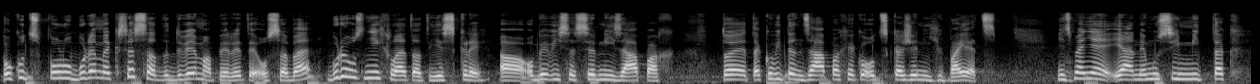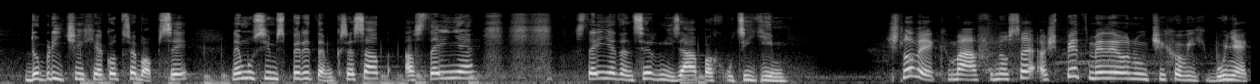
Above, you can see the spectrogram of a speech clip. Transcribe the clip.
Pokud spolu budeme křesat dvěma pyrity o sebe, budou z nich létat jiskry a objeví se sirný zápach. To je takový ten zápach jako od skažených vajec. Nicméně já nemusím mít tak dobrý čich jako třeba psy, nemusím spiritem křesat a stejně, stejně ten sirný zápach ucítím. Člověk má v nose až 5 milionů čichových buněk.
